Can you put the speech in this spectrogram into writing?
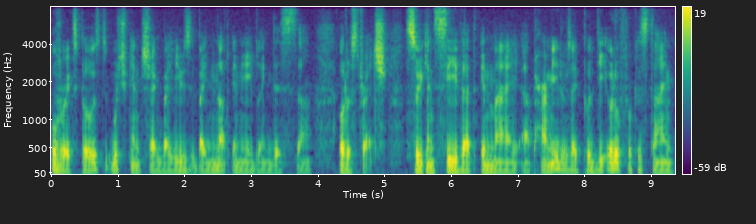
overexposed, which you can check by use by not enabling this uh, auto stretch. So you can see that in my uh, parameters, I put the autofocus time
